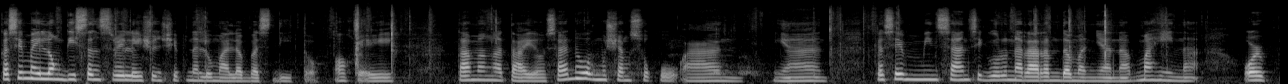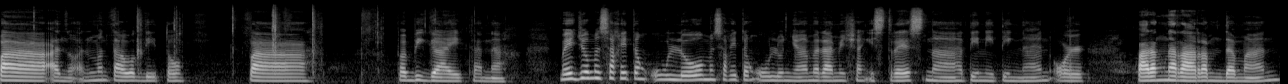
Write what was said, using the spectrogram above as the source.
Kasi may long distance relationship na lumalabas dito. Okay? Tama nga tayo. Sana huwag mo siyang sukuan. Yan. Kasi minsan siguro nararamdaman niya na mahina or pa ano, ano man tawag dito, pa pabigay ka na. Medyo masakit ang ulo, masakit ang ulo niya, marami siyang stress na tinitingnan or parang nararamdaman.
